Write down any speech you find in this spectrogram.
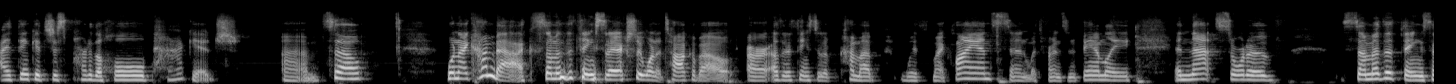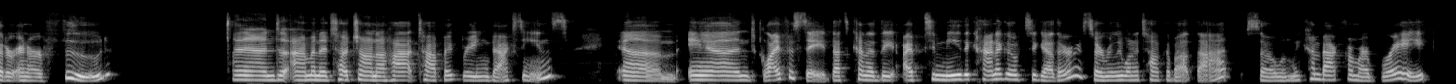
I think it's just part of the whole package. Um, so when I come back, some of the things that I actually want to talk about are other things that have come up with my clients and with friends and family. And that's sort of some of the things that are in our food. And I'm going to touch on a hot topic bringing vaccines um, and glyphosate. That's kind of the, I've, to me, they kind of go together. So I really want to talk about that. So when we come back from our break,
